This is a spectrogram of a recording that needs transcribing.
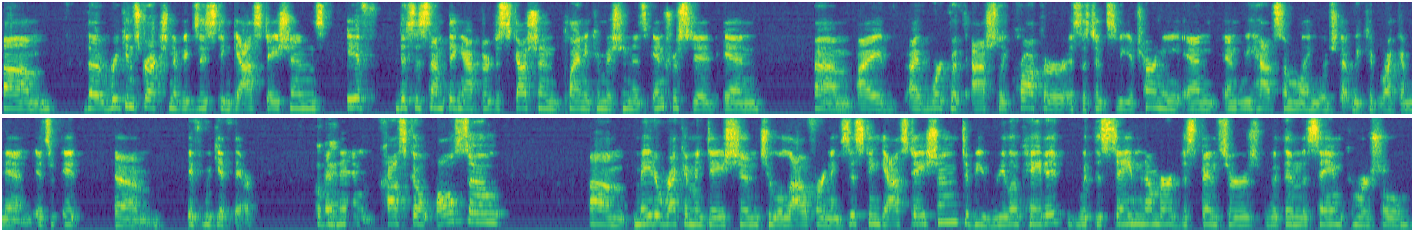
Um, the reconstruction of existing gas stations, if this is something after discussion, Planning Commission is interested in. Um, I I worked with Ashley Crocker, Assistant City Attorney, and and we have some language that we could recommend. It's it um, if we get there. Okay. And then Costco also um, made a recommendation to allow for an existing gas station to be relocated with the same number of dispensers within the same commercial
